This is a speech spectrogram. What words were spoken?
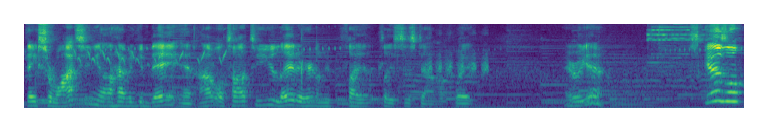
Thanks for watching. Y'all have a good day, and I will talk to you later. Let me place this down real quick. There we go. Geh so.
